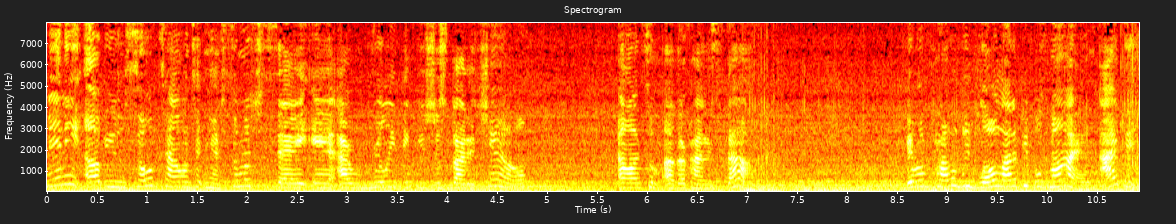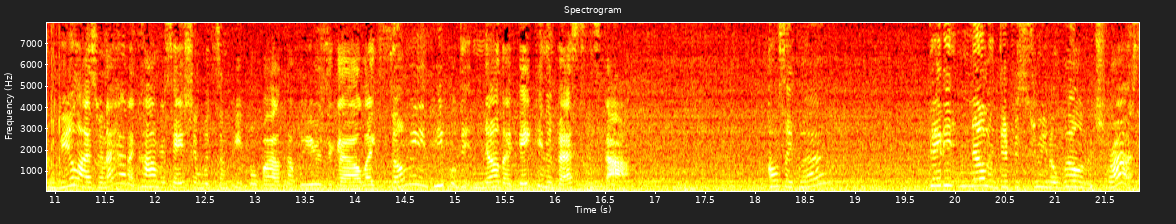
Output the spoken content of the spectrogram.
many of you, so talented, and have so much to say, and I really think you should start a channel on some other kind of stuff it would probably blow a lot of people's mind. I didn't realize when I had a conversation with some people about a couple years ago, like so many people didn't know that they can invest in stock. I was like, what? They didn't know the difference between a will and a trust.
